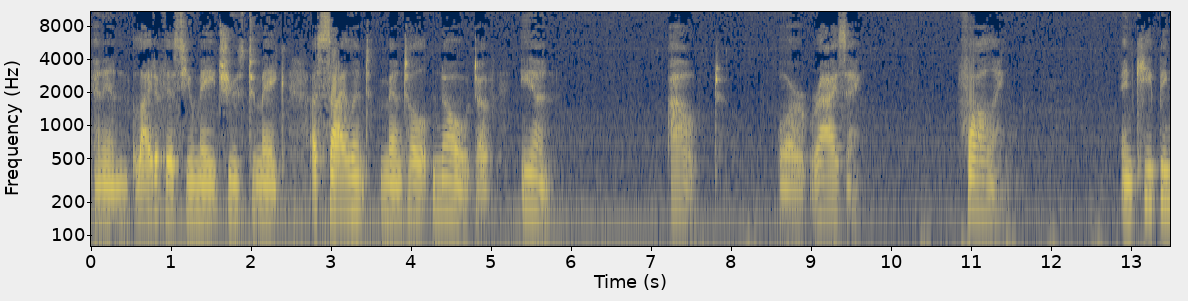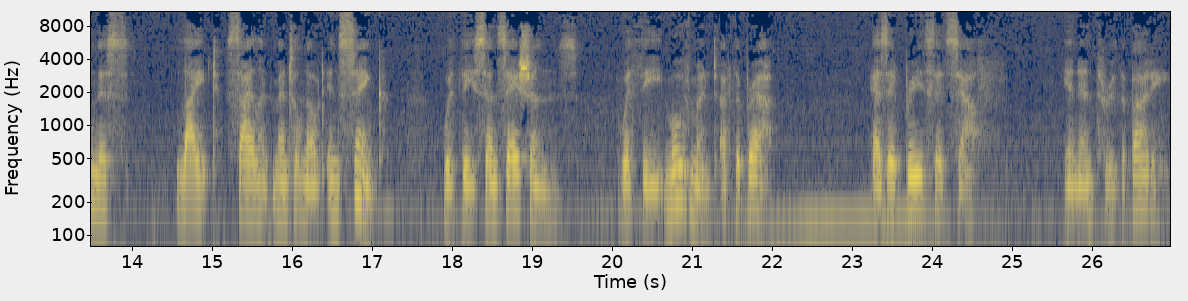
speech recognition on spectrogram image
And in light of this, you may choose to make a silent mental note of in, out, or rising, falling, and keeping this light, silent mental note in sync with the sensations, with the movement of the breath as it breathes itself in and through the body.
